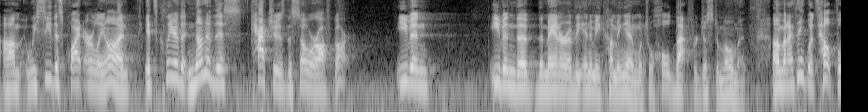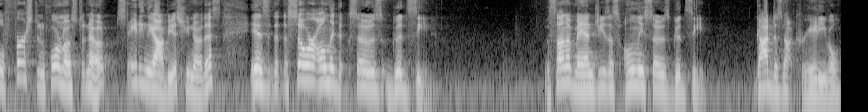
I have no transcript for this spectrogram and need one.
um, we see this quite early on. It's clear that none of this catches the sower off guard. Even even the, the manner of the enemy coming in, which we'll hold that for just a moment. Um, but I think what's helpful, first and foremost, to note, stating the obvious, you know this, is that the sower only sows good seed. The Son of Man, Jesus, only sows good seed. God does not create evil,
